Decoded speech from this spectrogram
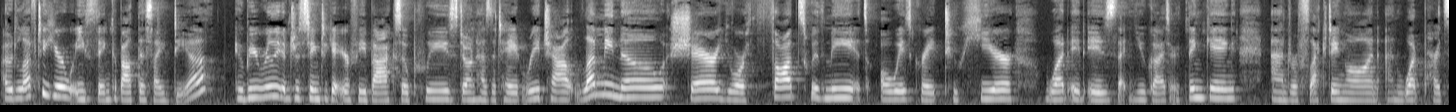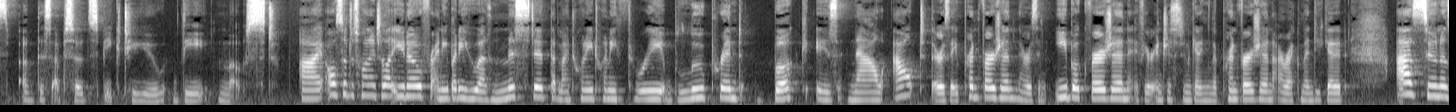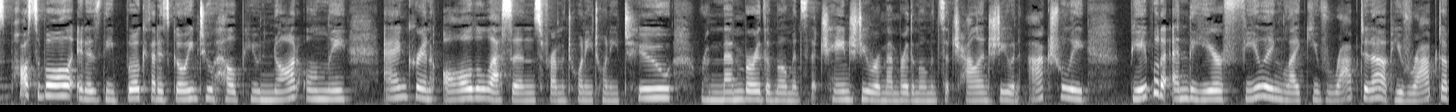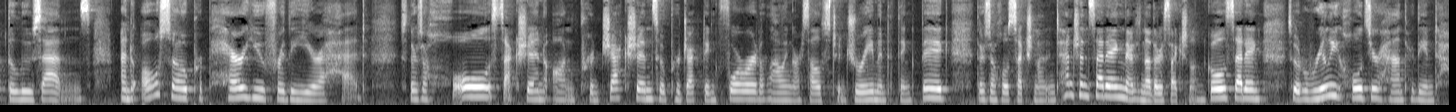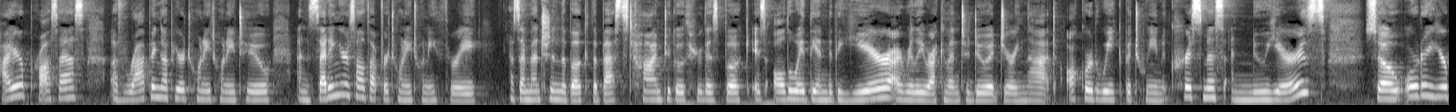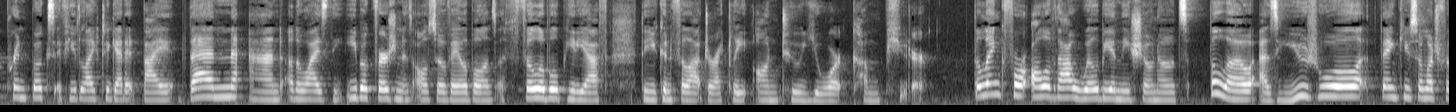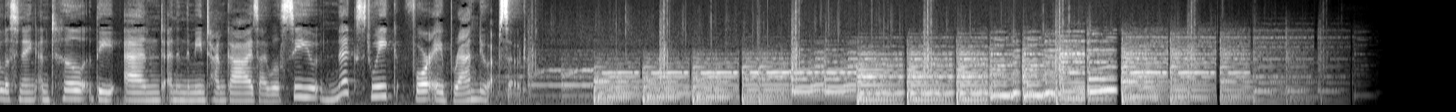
I would love to hear what you think about this idea. It would be really interesting to get your feedback, so please don't hesitate. Reach out, let me know, share your thoughts with me. It's always great to hear what it is that you guys are thinking and reflecting on, and what parts of this episode speak to you the most. I also just wanted to let you know for anybody who has missed it that my 2023 blueprint book is now out. There is a print version, there is an ebook version. If you're interested in getting the print version, I recommend you get it as soon as possible. It is the book that is going to help you not only anchor in all the lessons from 2022, remember the moments that changed you, remember the moments that challenged you, and actually be able to end the year feeling like you've wrapped it up, you've wrapped up the loose ends, and also prepare you for the year ahead. So there's a whole section on projection, so projecting forward, allowing ourselves to dream and to think big. There's a whole section on intention setting, there's another section on goal setting. So it really holds your hand through the entire process of wrapping up your 2022 and setting yourself up for 2023 as I mentioned in the book, the best time to go through this book is all the way at the end of the year. I really recommend to do it during that awkward week between Christmas and New Year's. So order your print books if you'd like to get it by then, and otherwise, the ebook version is also available as a fillable PDF that you can fill out directly onto your computer. The link for all of that will be in the show notes below as usual. Thank you so much for listening until the end. And in the meantime, guys, I will see you next week for a brand new episode.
